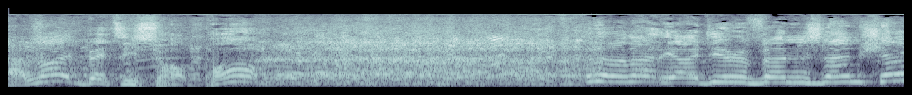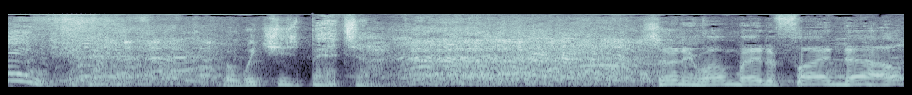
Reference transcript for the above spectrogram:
I like Betty's hot pot. And then I like the idea of Vernon's lamb shank. But which is better? There's only one way to find out.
